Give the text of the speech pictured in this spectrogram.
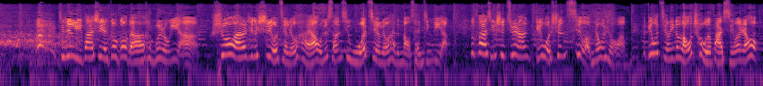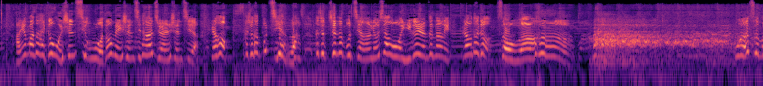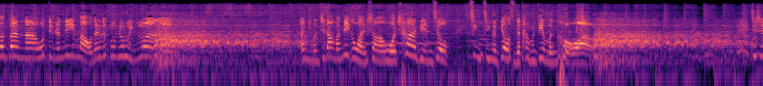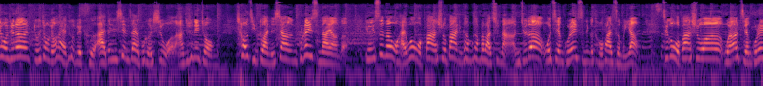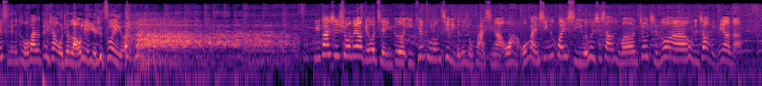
其实理发师也够够的啊，很不容易啊。说完了这个室友剪刘海啊，我就想起我剪刘海的脑残经历啊。那发型师居然给我生气了，你知道为什么吗？他给我剪了一个老丑的发型了，然后，哎呀妈，他还跟我生气，我都没生气，他居然生气，然后。他说他不剪了，他就真的不剪了，留下我一个人在那里，然后他就走了。哼，我怎么办呢？我顶着那一脑袋在风中凌乱啊！哎，你们知道吗？那个晚上我差点就静静的吊死在他们店门口啊！其实我觉得有一种刘海特别可爱，但是现在不合适我了啊，就是那种超级短的，像 Grace 那样的。有一次呢，我还问我爸说：“爸，你看不看《爸爸去哪》？你觉得我剪 Grace 那个头发怎么样？”结果我爸说：“我要剪 Grace 那个头发，再配上我这老脸也是醉了。”发师说呢，要给我剪一个《倚天屠龙记》里的那种发型啊！哇，我满心欢喜，以为会是像什么周芷若啊或者赵敏那样的。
